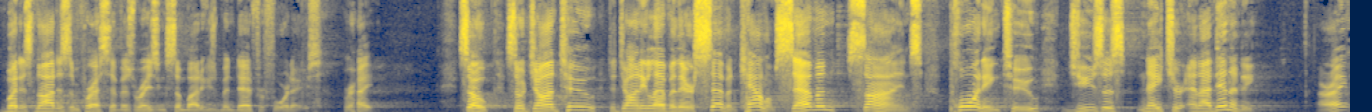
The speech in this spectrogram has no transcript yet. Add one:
but it's not as impressive as raising somebody who's been dead for four days, right? So, so John 2 to John 11, there are seven, count them, seven signs pointing to Jesus' nature and identity. All right?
